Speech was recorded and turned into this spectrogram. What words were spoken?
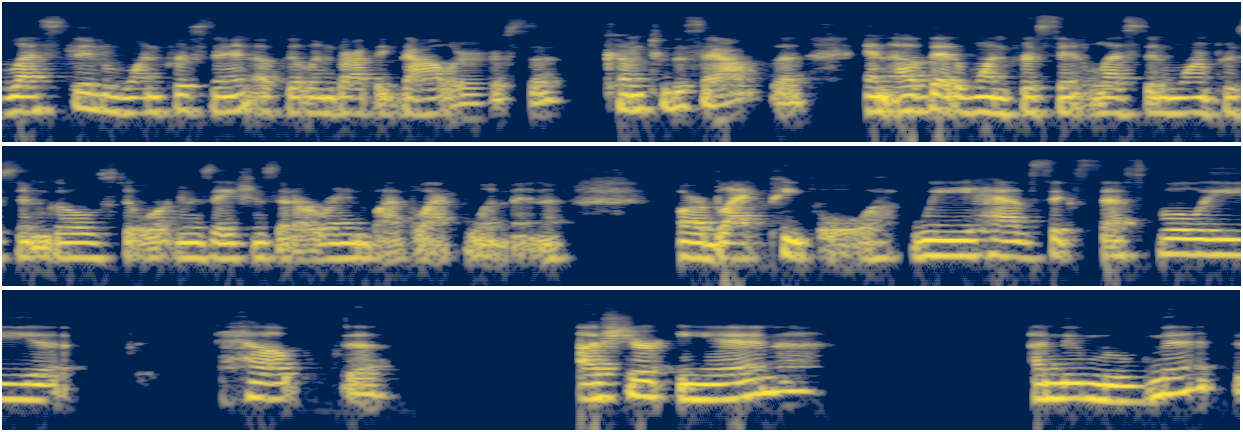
Less than 1% of philanthropic dollars come to the South. And of that 1%, less than 1% goes to organizations that are ran by Black women or Black people. We have successfully helped usher in a new movement,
